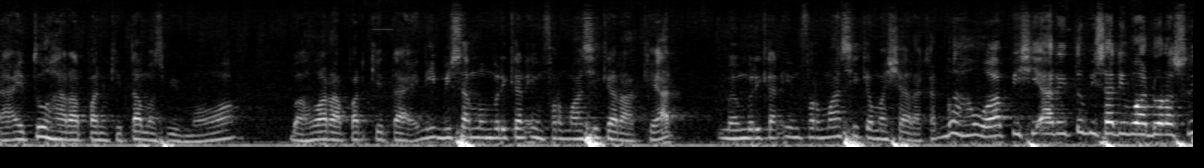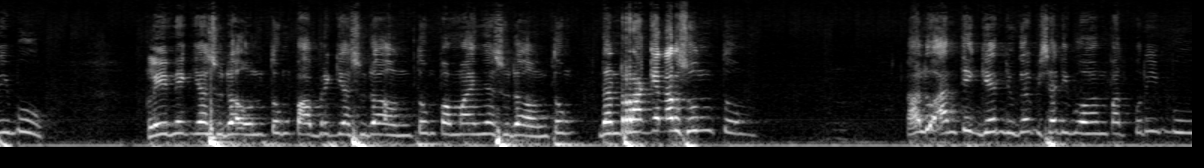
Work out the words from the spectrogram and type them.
Nah itu harapan kita Mas Bimo, bahwa rapat kita ini bisa memberikan informasi ke rakyat memberikan informasi ke masyarakat bahwa PCR itu bisa di bawah 200 ribu. Kliniknya sudah untung, pabriknya sudah untung, pemainnya sudah untung, dan rakyat harus untung. Lalu antigen juga bisa di bawah 40 ribu,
